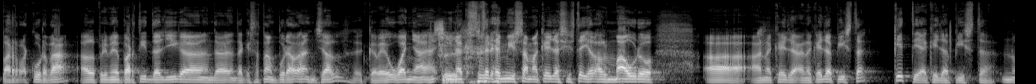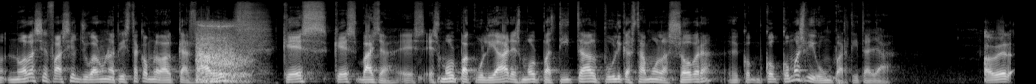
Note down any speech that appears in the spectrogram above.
per recordar el primer partit de Lliga d'aquesta temporada, Àngel, que veu guanyar sí. in extremis amb aquella cistella del Mauro uh, en, aquella, en aquella pista, què té aquella pista? No, no ha de ser fàcil jugar en una pista com la del Casal, que és, que és vaja, és, és molt peculiar, és molt petita, el públic està molt a sobre. Eh, com, com, com es viu un partit allà? A veure,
